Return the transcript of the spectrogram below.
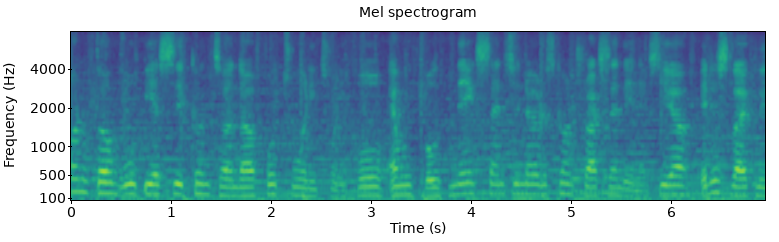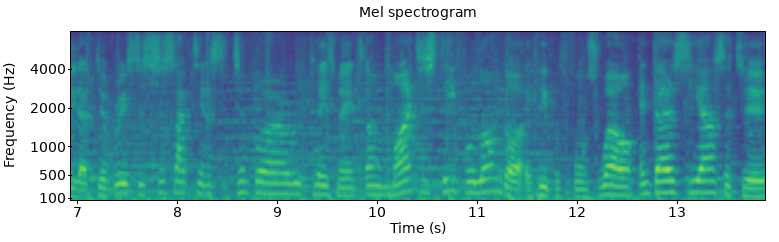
one of them will be a seat contender for 2024. And with both Nyck's and Tsunoda's contracts ending next year, it is likely that de Vries is just acting as a temporary replacement and might stay for longer if he performs well. And that is the answer to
